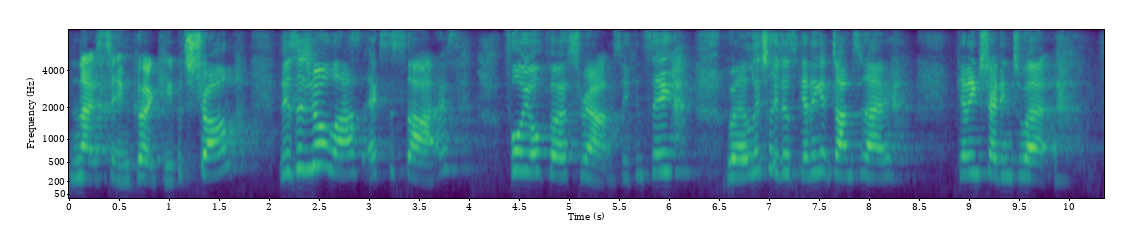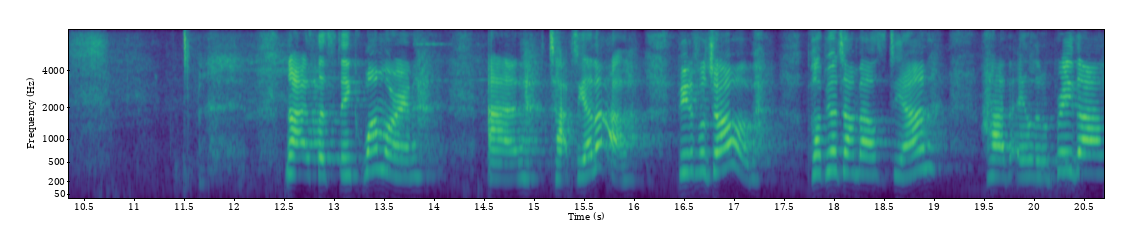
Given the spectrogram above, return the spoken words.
Nice team, good, keep it strong. This is your last exercise for your first round. So you can see we're literally just getting it done today, getting straight into it. Nice, let's think one more in and tap together. Beautiful job. Pop your dumbbells down, have a little breather,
